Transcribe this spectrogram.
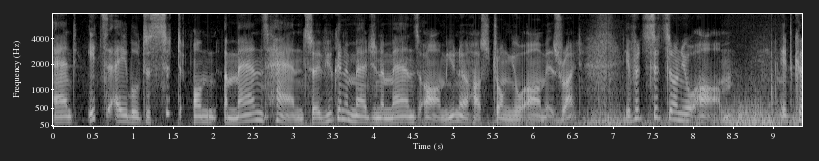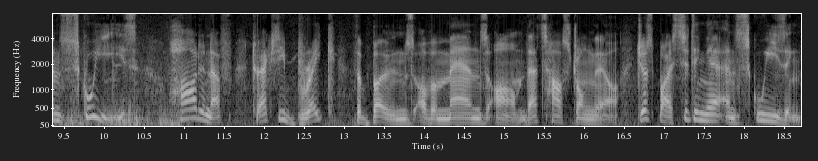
And it's able to sit on a man's hand. So if you can imagine a man's arm, you know how strong your arm is, right? If it sits on your arm, it can squeeze hard enough to actually break the bones of a man's arm. That's how strong they are, just by sitting there and squeezing.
